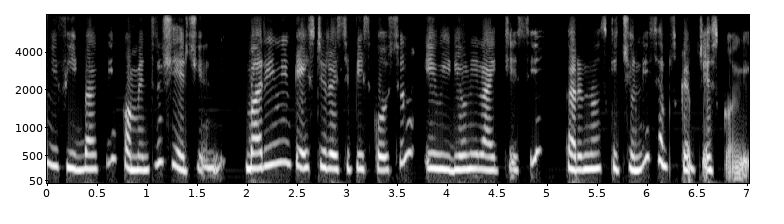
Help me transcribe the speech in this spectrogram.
మీ ఫీడ్బ్యాక్ని కామెంట్లో షేర్ చేయండి. మరిన్ని టేస్టీ రెసిపీస్ కోసం ఈ వీడియోని లైక్ చేసి కరుణాస్ కిచెన్ని సబ్స్క్రైబ్ చేసుకోండి.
